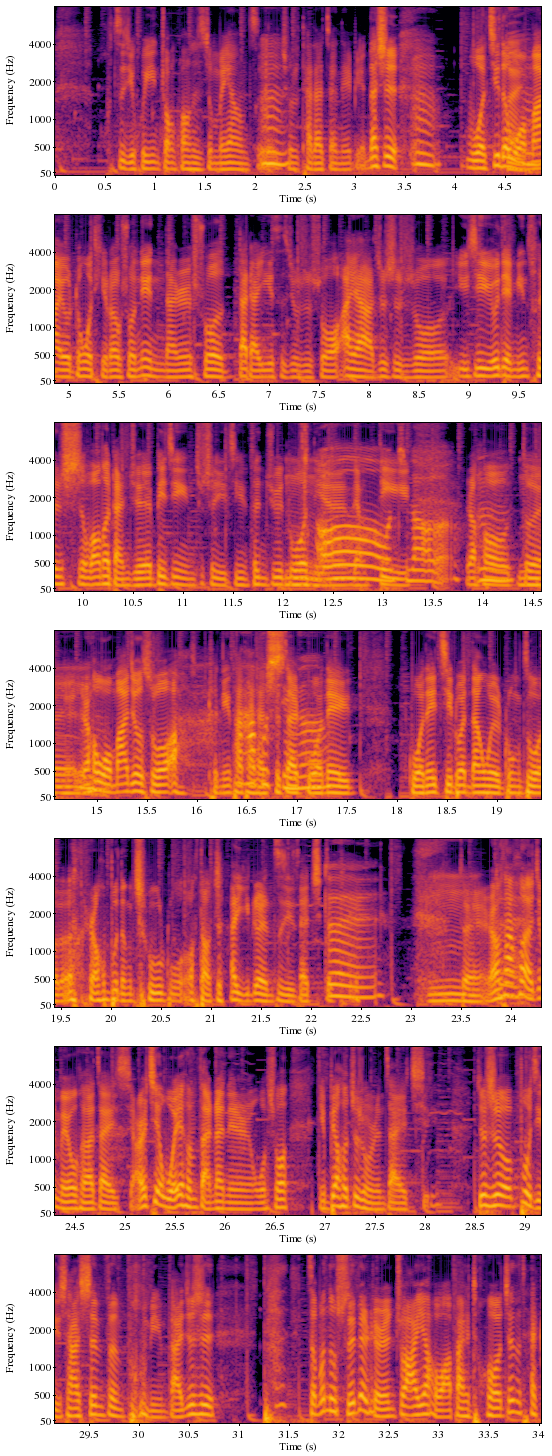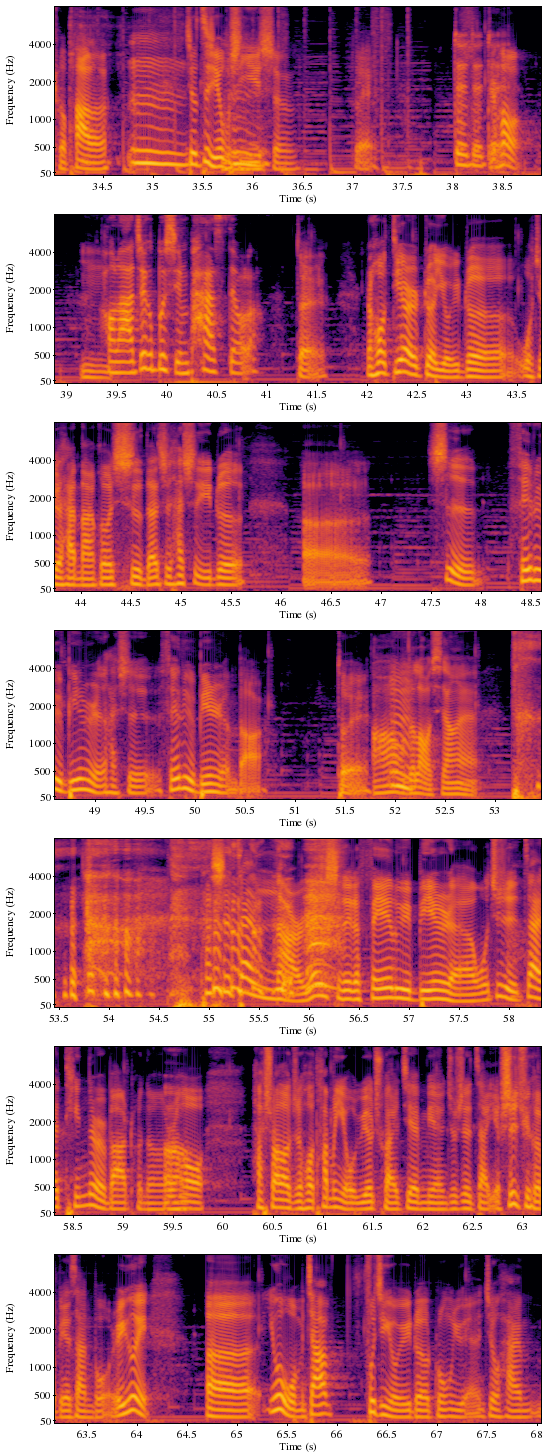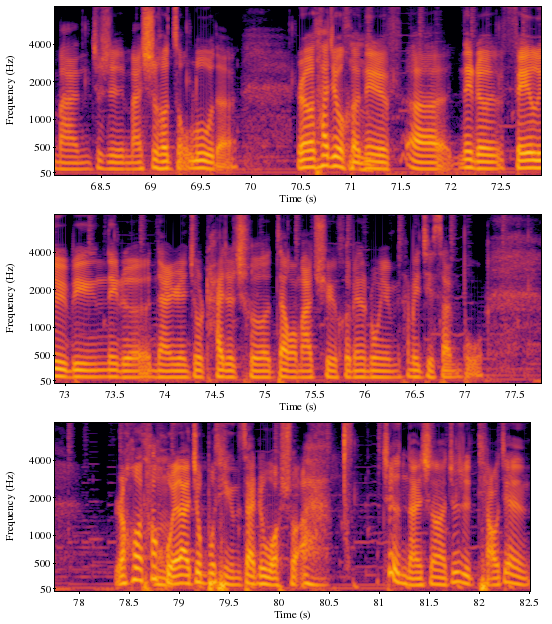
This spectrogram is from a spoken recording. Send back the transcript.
自己婚姻状况是怎么样子，嗯。就是太太在那边。但是嗯。我记得我妈有跟我提到说，那男人说大概意思就是说，哎呀，就是说已经有点名存实亡的感觉，毕竟就是已经分居多嗯年，哦，两我地知道了。然后、嗯。对，嗯。然后我妈就说啊，肯定他太太是在国内、国内机关单位工作的，然后不能出国，导致他一个人自己在这边。对，嗯对，然后他后来就没有和他在一起，而且我也很反感那个人，我说你不要和这种人在一起，就是不仅是他身份不明白，就是他怎么能随便给人抓药啊？拜托，真的太可怕了，嗯，就自己又不是医嗯生，对，对对对然。后嗯好啦，这个不行，pass 掉了。对，然后第二个有一个我觉得还蛮合适的，但是他是一个呃是菲律宾人还是菲律宾人吧？对，啊，嗯我的老乡哎，他是在哪儿认识的一个菲律宾人？我就是在 Tinder 吧，可能，嗯然后他刷到之后，他们有约出来见面，就是在也是去河边散步，因为呃，因为我们家附近有一个公园，就还蛮就是蛮适合走路的。然后他就和那个、呃那个菲律宾那个男人就开着车载我妈去河边的公园，他们一起散步。然后他嗯回来就不停的在跟我说：“哎、这个男生啊，就是条件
